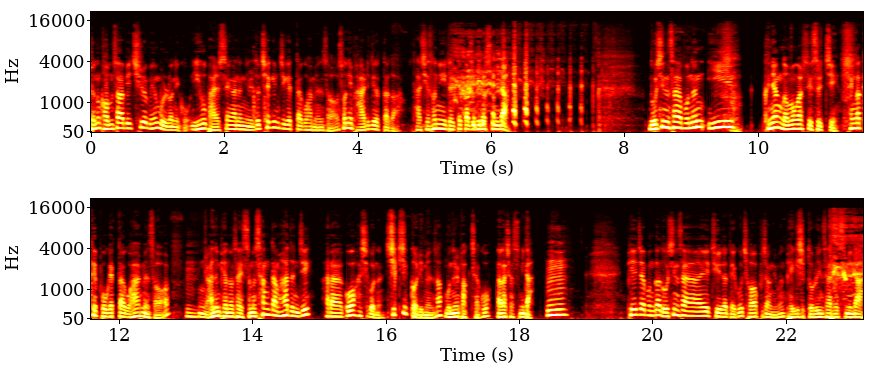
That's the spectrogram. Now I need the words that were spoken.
저는 검사비 치료비는 물론이고 이후 발생하는 일도 책임지겠다고 하면서 손이 발이 되었다가 다시 손이 될 때까지 빌었습니다. 노신사분은 이일 그냥 넘어갈 수 있을지 생각해 보겠다고 하면서 음. 음, 아는 변호사 있으면 상담하든지 하라고 하시고는 씩씩거리면서 문을 박차고 나가셨습니다. 음. 피해자분과 노신사의 뒤에다 대고 저와 부장님은 120도로 인사를 했습니다.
